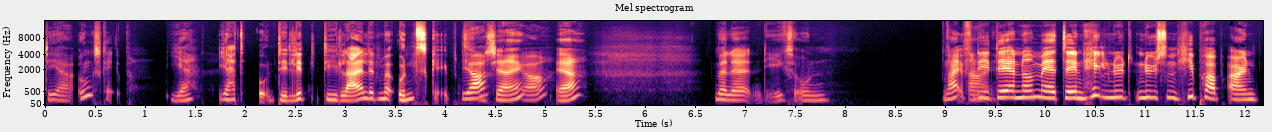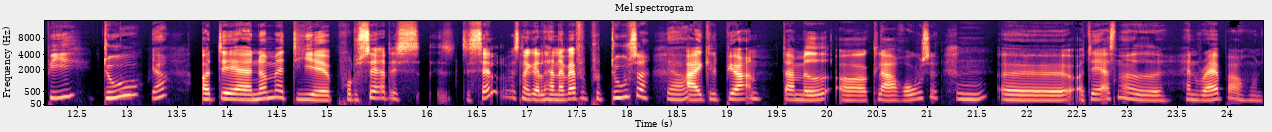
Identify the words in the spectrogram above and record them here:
det er ungskab. Ja, ja det er lidt, de leger lidt med ondskab, Ja, synes jeg, ikke? Ja. Ja. Men øh, det er ikke så onde. Nej, fordi Nej. Det er noget med, det er en helt ny, ny sådan hip-hop R&B duo. Ja. Og det er noget med, at de øh, producerer det, det selv, hvis nok, eller han er i hvert fald producer, Ja. Ejkel Bjørn, der er med, og Clara Rose. Mm. Øh, og det er sådan noget, han rapper, og hun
